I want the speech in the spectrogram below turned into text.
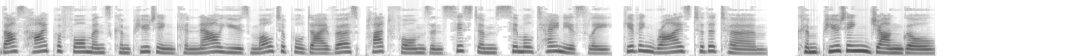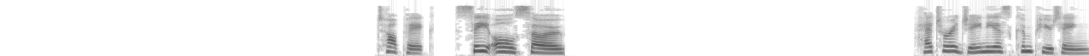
Thus high-performance computing can now use multiple diverse platforms and systems simultaneously, giving rise to the term, "...computing jungle". See also Heterogeneous computing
